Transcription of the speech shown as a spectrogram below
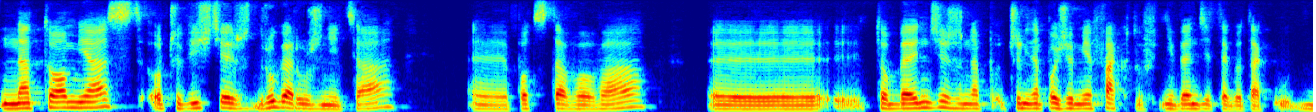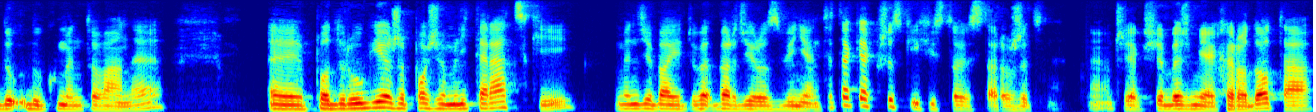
Natomiast oczywiście druga różnica e, podstawowa to będzie, że na, czyli na poziomie faktów nie będzie tego tak dokumentowane. E, po drugie, że poziom literacki będzie bardziej rozwinięty, tak jak wszystkie historie starożytne. Czyli jak się weźmie Herodota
